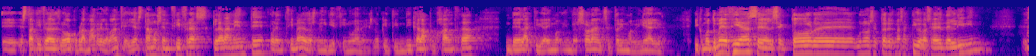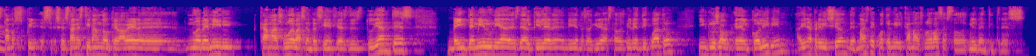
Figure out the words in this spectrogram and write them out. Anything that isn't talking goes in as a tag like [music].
eh, esta cifra desde luego cobra más relevancia. Ya estamos en cifras claramente por encima de 2019, lo que te indica la pujanza de la actividad inversora en el sector inmobiliario. Y como tú me decías, en el sector, eh, uno de los sectores más activos va a ser el del living. Hmm. Estamos, se están estimando que va a haber eh, 9.000 camas nuevas en residencias de estudiantes, 20.000 unidades de alquiler en viviendas de alquiler hasta 2024. Incluso en el coliving hay una previsión de más de 4.000 camas nuevas hasta 2023.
